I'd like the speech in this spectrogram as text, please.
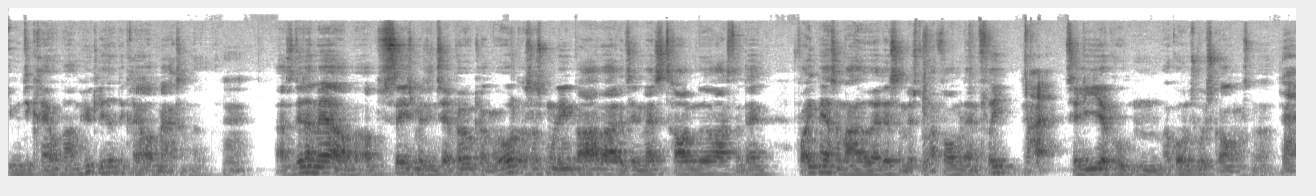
jamen det kræver bare omhyggelighed, det kræver opmærksomhed. Mm. Altså det der med at, at ses med din terapeut kl. 8, og så smutte ind på arbejde til en masse travle møder resten af dagen, får ikke mere så meget ud af det, som hvis du har formiddagen fri, Nej. til lige at kunne mm, at gå en tur i skoven og sådan noget. Ja.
